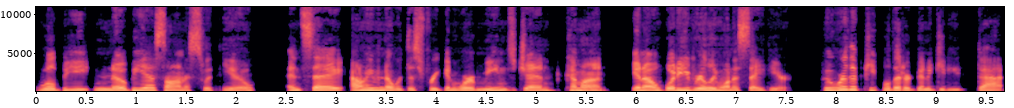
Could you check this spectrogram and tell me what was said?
will be no BS honest with you and say, I don't even know what this freaking word means, Jen? Come on. You know, what do you really want to say here? Who are the people that are going to give you that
